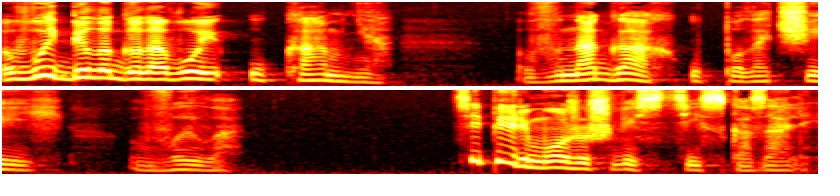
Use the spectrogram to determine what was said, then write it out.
выбила головой у камня, в ногах у палачей выла. «Теперь можешь вести», — сказали.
